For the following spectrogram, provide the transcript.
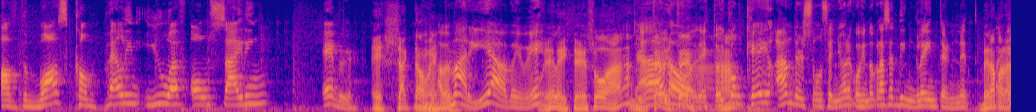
of the most compelling UFO sighting ever. Exactamente. Ave María, bebé. Oye, leíste eso, ah. Ya, ¿viste, lo- viste? estoy Ah. con Kale Anderson, señores, cogiendo clases de inglés internet. Mira, para,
